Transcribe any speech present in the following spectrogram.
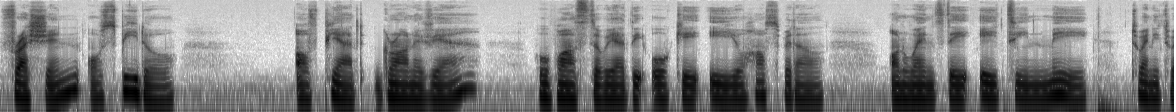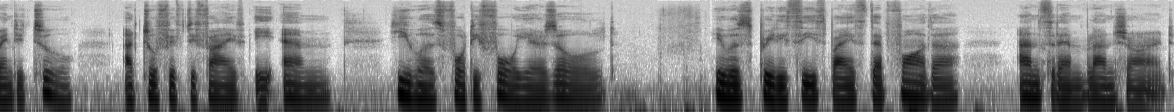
Freshin, or Speedo, of Piat Granivier, who passed away at the OKEU Hospital on Wednesday, 18 May 2022 at 2:55 a.m. He was 44 years old. He was predeceased by his stepfather, Anselm Blanchard.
